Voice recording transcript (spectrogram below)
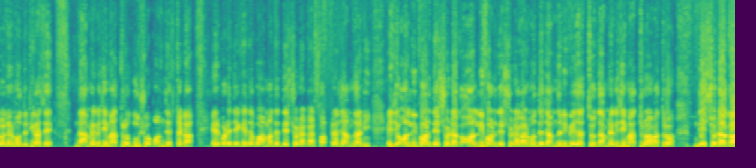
ডলের মধ্যে, ঠিক আছে? দাম রেখেছি মাত্র দুশো পঞ্চাশ টাকা। এরপরে দেখে দেবো আমাদের দেড়শো টাকার সফটওয়্যার জামদানি। এই যে অনলি ফর দেড়শো টাকা অনলি ফর দেড়শো টাকার মধ্যে জামদানি পেয়ে যাচ্ছ। দাম রেখেছি মাত্র মাত্র দেড়শো টাকা।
